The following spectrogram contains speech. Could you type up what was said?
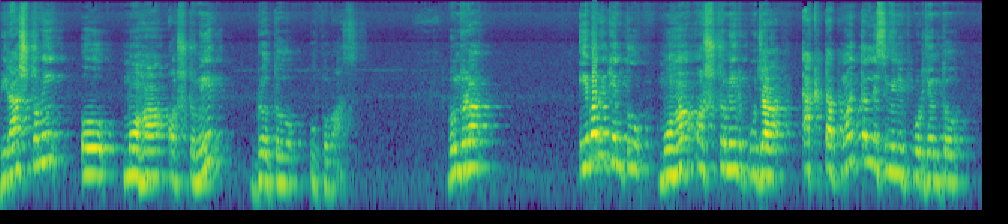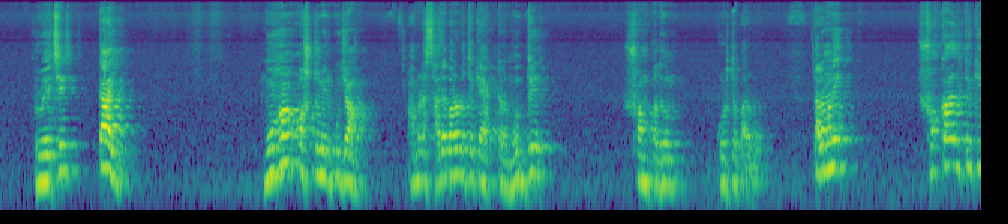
বীরাষ্টমী ও মহা অষ্টমীর ব্রত উপবাস। বন্ধুরা এবারে কিন্তু মহা অষ্টমীর পূজা একটা পঁয়তাল্লিশ মিনিট পর্যন্ত রয়েছে। তাই মহা অষ্টমীর পূজা আমরা সাড়ে বারোটা থেকে একটার মধ্যে সম্পাদন করতে পারব। তার মানে সকাল থেকে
